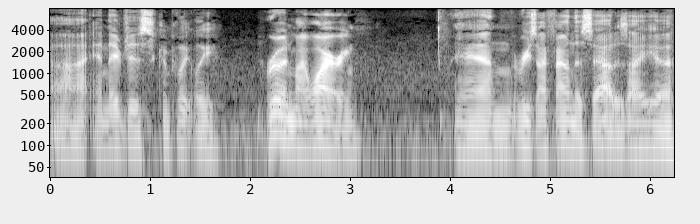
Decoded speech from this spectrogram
Uh, and they've just completely ruined my wiring. And the reason I found this out is I uh,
